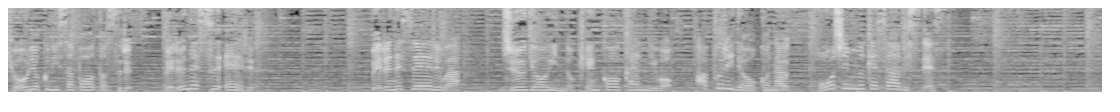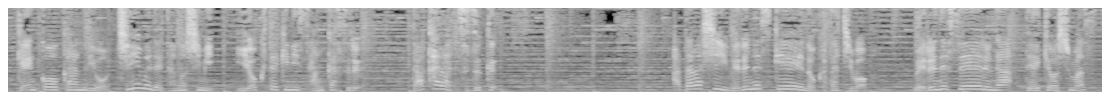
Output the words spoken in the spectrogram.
強力にサポートするウェルネスエール。ウェルネスエールは従業員の健康管理をアプリで行う法人向けサービスです。健康管理をチームで楽しみ意欲的に参加する。だから続く。新しいウェルネス経営の形をウェルネスエールが提供します。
